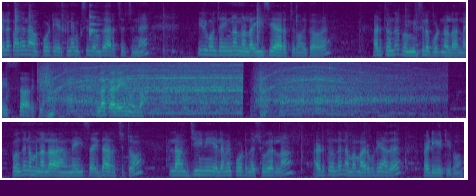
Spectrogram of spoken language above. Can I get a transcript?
ஏலக்காய் வந்து நான் போட்டு ஏற்கனவே மிக்சியில் வந்து அரைச்சி வச்சுருந்தேன். இது கொஞ்சம் இன்னும் நல்லா ஈஸியாக அரைச்சிடும் அதுக்காக. அடுத்து வந்து இப்போ மிக்சியில் போட்டு நல்லா நைஸாக அரைக்கலாம். நல்லா கரையணும் எல்லாம். இப்போ வந்து நம்ம நல்லா நைஸாக இதாக அரைச்சிட்டோம். எல்லாம் ஜீனி எல்லாமே போட்டிருந்த சுகர்லாம் அடுத்து வந்து நம்ம மறுபடியும் அதை வடிகட்டிடுவோம்.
